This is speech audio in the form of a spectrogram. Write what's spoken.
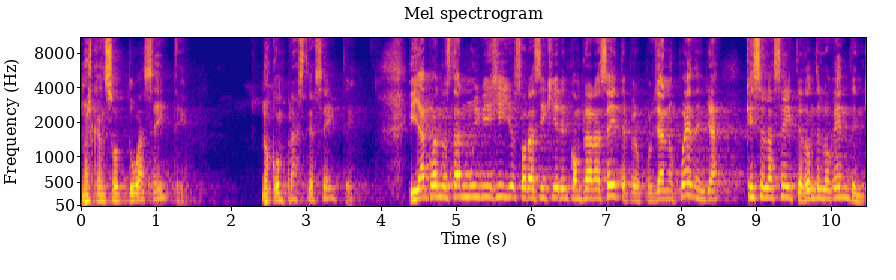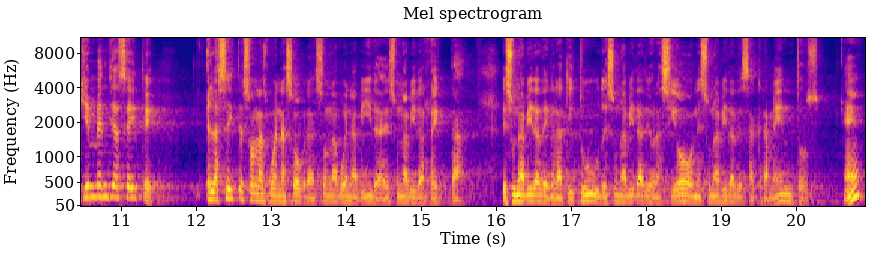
No alcanzó tu aceite, no compraste aceite. Y ya cuando están muy viejillos, ahora sí quieren comprar aceite, pero pues ya no pueden, ya. ¿Qué es el aceite? ¿Dónde lo venden? ¿Quién vende aceite? El aceite son las buenas obras, son la buena vida, es una vida recta, es una vida de gratitud, es una vida de oración, es una vida de sacramentos, ¿eh?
